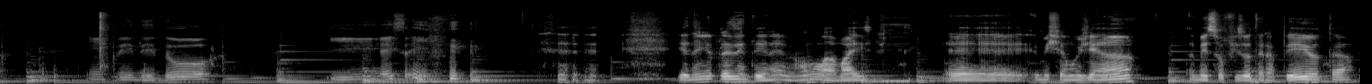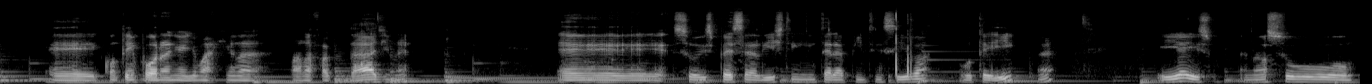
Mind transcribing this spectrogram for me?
empreendedor, e é isso aí. Eu nem me apresentei, né? Vamos lá, mas é, eu me chamo Jean, também sou fisioterapeuta, é, contemporâneo de Marquinhos na, lá na faculdade, né? É, sou especialista em terapia intensiva, UTI, né? E é isso. É nosso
